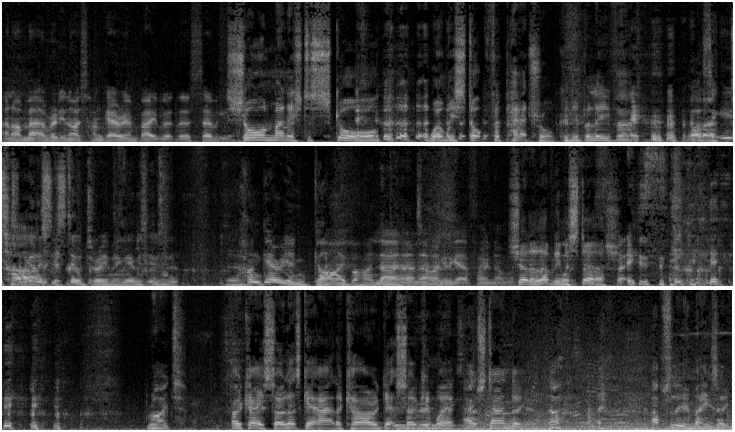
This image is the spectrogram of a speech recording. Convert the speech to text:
And I met a really nice Hungarian babe at the service. Sean managed to score when we stopped for petrol. Can you believe that? What I a think he's, to be honest, he's still dreaming. It was, it was a Hungarian guy behind No, the no, counter. no, I'm going to get a phone number. She had a lovely moustache. Right. Okay, so let's get out of the car and get Really, soaking really wet. Outstanding. Oh, absolutely amazing.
